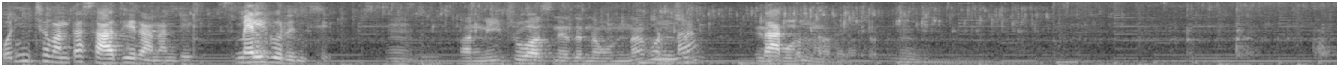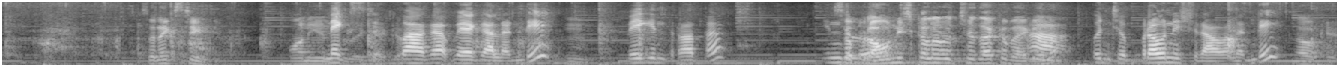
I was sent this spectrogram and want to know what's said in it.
కొంచెం అంతా సాజీరానండి స్మెల్ గురించి. ఆ నీచు వాసన ఏదన్నా ఉన్నా రాకుండా. సో నెక్స్ట్ ఏంటి? నెక్స్ట్ బాగా వేగాలండి. వేగిన తర్వాత ఇందులో బ్రౌనిష్ కలర్ వచ్చేదాకా వేగాలి? కొంచెం బ్రౌనిష్ రావాలండి. Okay.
